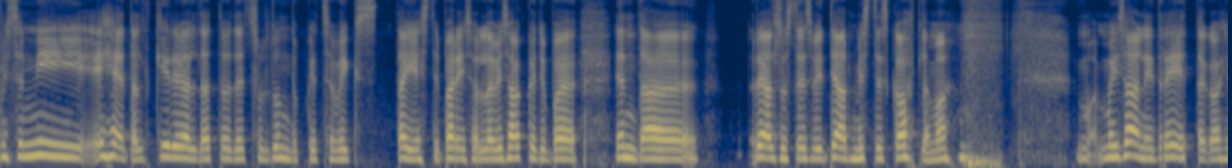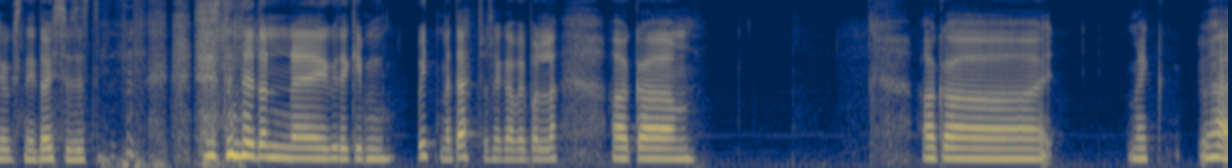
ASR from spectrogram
mis on nii ehedalt kirjeldatud, et sul tundubki, et see võiks täiesti päris olla või sa hakkad juba enda reaalsustes või teadmistes kahtlema. Ma, ma ei saa neid reeta kahjuks, neid asju, sest, sest need on kuidagi võtmetähtsusega võib-olla, aga, aga ma ikka ühe,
